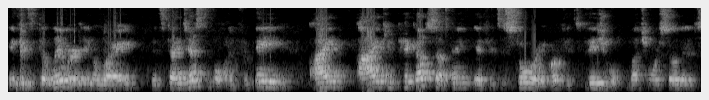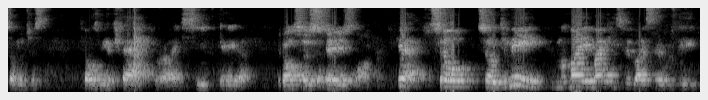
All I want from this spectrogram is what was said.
if it's delivered in a way that's digestible. And for me, I, I can pick up something if it's a story or if it's visual, much more so than if someone just tells me a fact or I see data. It also stays longer. Yeah, so so to me, my my piece of advice there would be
